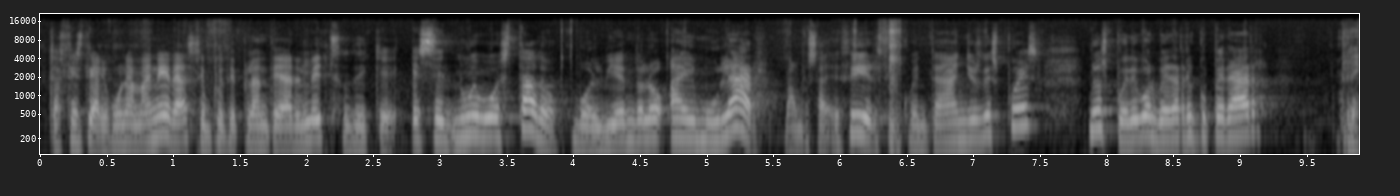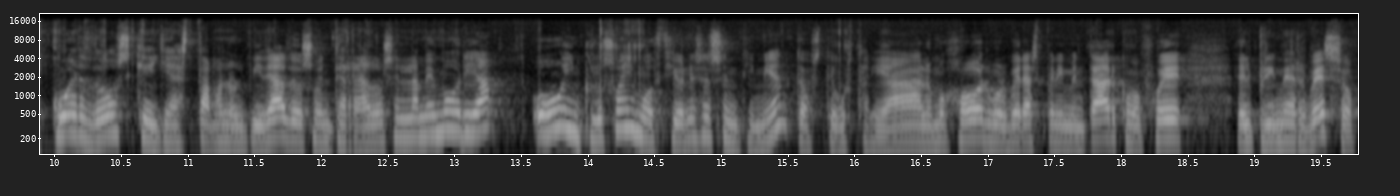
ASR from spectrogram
Entonces, de alguna manera, se puede plantear el hecho de que ese nuevo estado, volviéndolo a emular, vamos a decir, 50 años después, nos puede volver a recuperar recuerdos que ya estaban olvidados o enterrados en la memoria o incluso emociones o sentimientos. Te gustaría a lo mejor volver a experimentar cómo fue el primer beso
